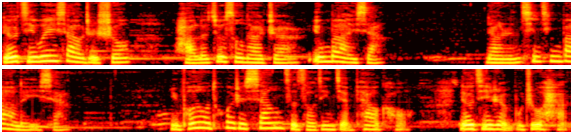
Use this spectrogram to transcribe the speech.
刘吉微笑着说：“好了，就送到这儿，拥抱一下。”两人轻轻抱了一下。女朋友拖着箱子走进检票口，刘吉忍不住喊：“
